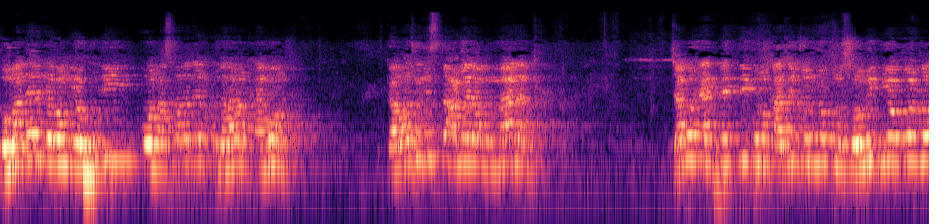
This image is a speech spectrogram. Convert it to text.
তোমাদের এবং ইহুদি ও নাসারাদের উদাহরণ এমন কারাজুল ইস্তামালা উম্মালান যেমন এক ব্যক্তি কোনো কাজের জন্য কোনো শ্রমিক নিয়োগ করলো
